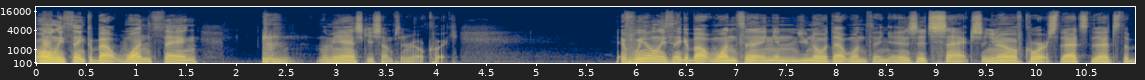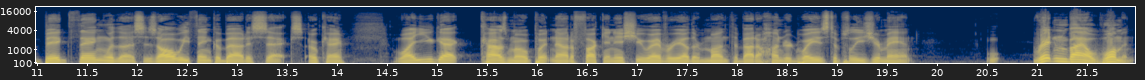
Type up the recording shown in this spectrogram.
only think about one thing. Let me ask you something real quick. If we only think about one thing, and you know what that one thing is, it's sex. You know, of course, that's that's the big thing with us. Is all we think about is sex. Okay, why you got Cosmo putting out a fucking issue every other month about a hundred ways to please your man, written by a woman.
